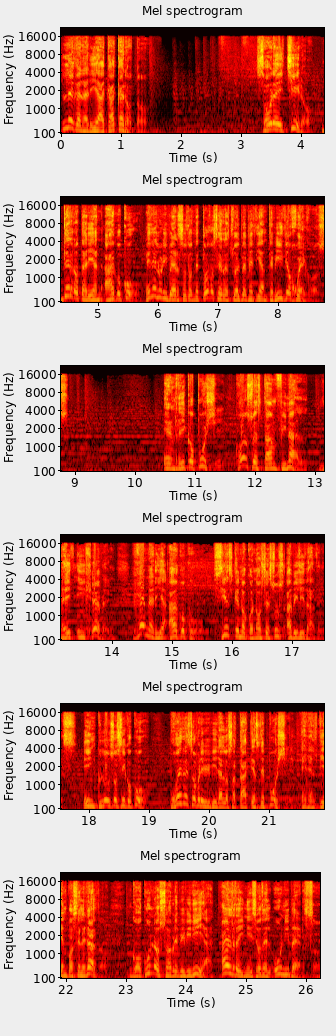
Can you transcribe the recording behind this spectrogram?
le ganaría a Kakaroto. Sora y Chiro derrotarían a Goku en el universo donde todo se resuelve mediante videojuegos. Enrico Pushi, con su stand final, Made in Heaven, ganaría a Goku si es que no conoce sus habilidades. Incluso si Goku puede sobrevivir a los ataques de Pushi en el tiempo acelerado, Goku no sobreviviría al reinicio del universo.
